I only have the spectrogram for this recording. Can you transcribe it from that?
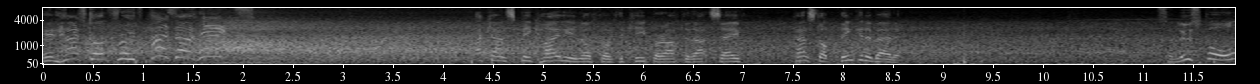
It has gone through, has a hit! I can't speak highly enough of the keeper after that save. Can't stop thinking about it. It's a loose ball.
